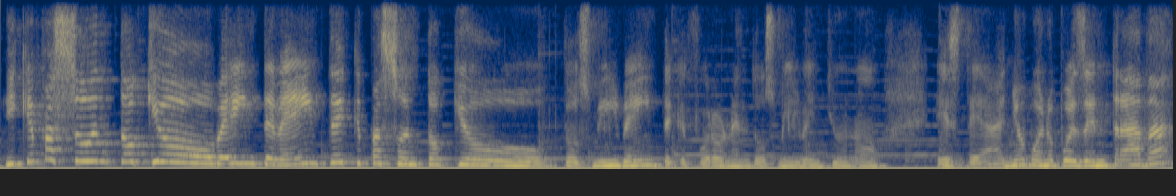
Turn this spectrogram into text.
¿Y qué pasó en Tokio 2020? ¿Qué pasó en Tokio 2020, que fueron en 2021 este año? Bueno, pues de entrada,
